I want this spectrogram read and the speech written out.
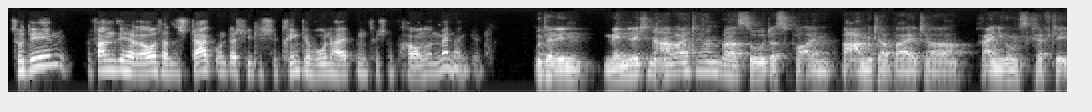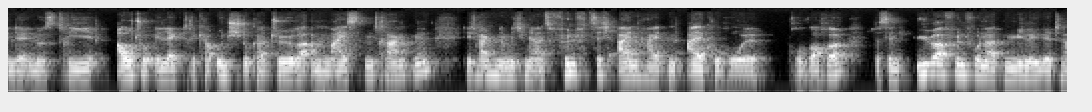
Zudem fanden sie heraus, dass es stark unterschiedliche Trinkgewohnheiten zwischen Frauen und Männern gibt. Unter den männlichen Arbeitern war es so, dass vor allem Barmitarbeiter, Reinigungskräfte in der Industrie, Autoelektriker und Stuckateure am meisten tranken. Die tranken nämlich mehr als 50 Einheiten Alkohol pro Woche. Das sind über 500 Milliliter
